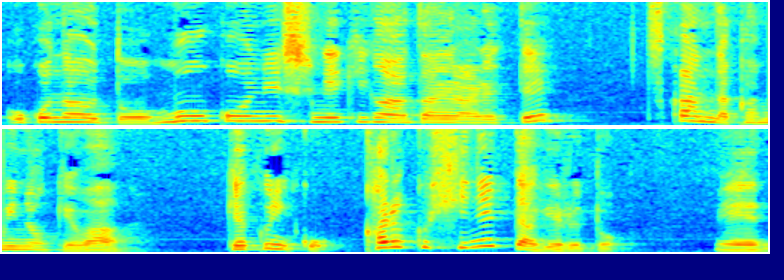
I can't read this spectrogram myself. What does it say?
行うと毛根に刺激が与えられて掴んだ髪の毛は逆にこう軽くひねってあげるとえー、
